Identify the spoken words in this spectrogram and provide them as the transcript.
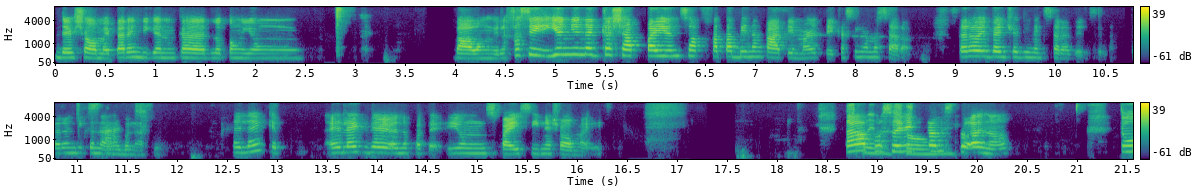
their siomay. Pero hindi ganun kalutong yung bawang nila. Kasi yun yung nagka-shop pa yun sa katabi ng Kati Mart eh, kasi nga masarap. Pero eventually nagsara din sila. Pero hindi ko na alam Sad. kung nasa. I like it. I like their ano pati, yung spicy na siomay. Tapos when it comes to ano, to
